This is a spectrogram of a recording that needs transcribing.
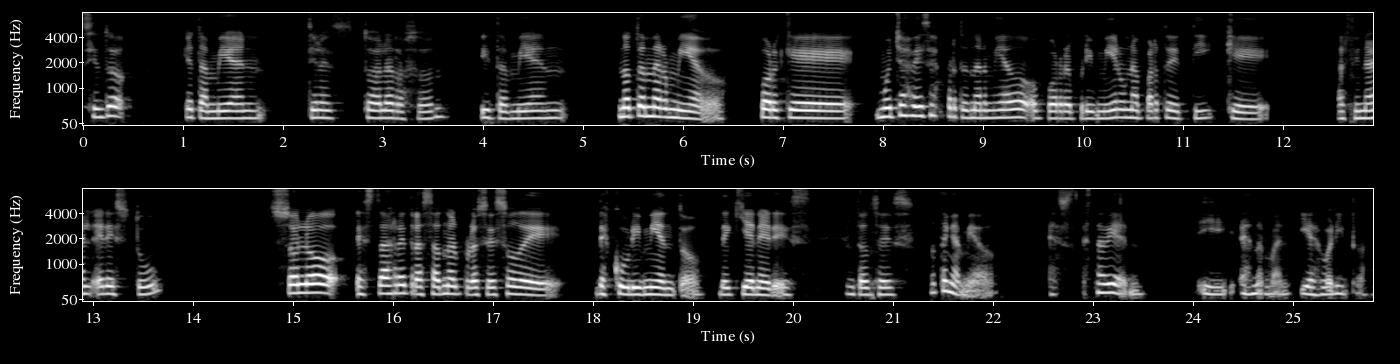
Siento que también tienes toda la razón y también no tener miedo, porque muchas veces por tener miedo o por reprimir una parte de ti que al final eres tú, solo estás retrasando el proceso de descubrimiento de quién eres. Entonces, no tengan miedo. Es, está bien. Y es normal. Y es bonito.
